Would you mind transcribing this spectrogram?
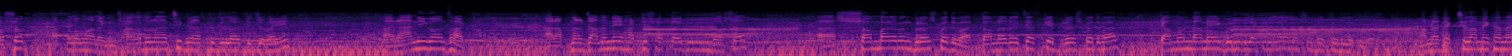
দর্শক, আসসালামু আলাইকুম। স্বাগত জানাচ্ছি দিনাজপুর জেলা ঐতিহ্যবাহী রানীগঞ্জ হাট। আর আপনার জানেন এই হাটটি সপ্তাহে দুদিন বসে। সোমবার এবং বৃহস্পতিবার। তো আমরা রয়েছে আজকে বৃহস্পতিবার। কেমন দামে এই গরুগুলো কিনলে আমার সাথে তথ্যগুলো দেবো। আমরা দেখছিলাম এখানে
